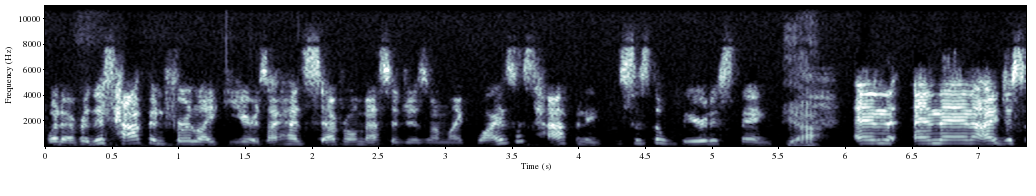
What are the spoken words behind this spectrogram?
whatever. This happened for like years. I had several messages and I'm like, why is this happening? This is the weirdest thing. Yeah. And and then I just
